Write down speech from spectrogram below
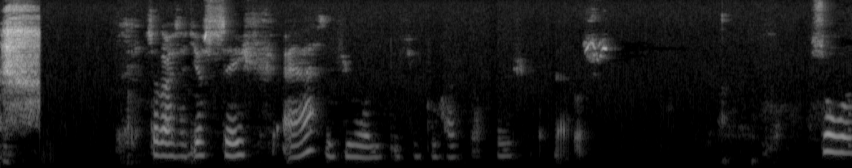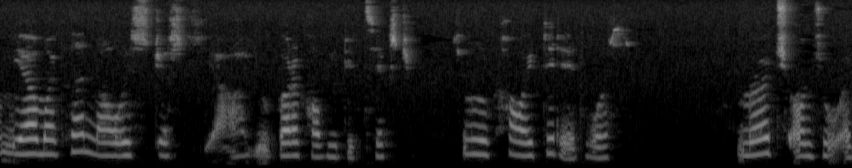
So guys, I just save as if you want if you do have that function. That was so um, yeah, my plan now is just yeah, you gotta copy the texture. So look how I did it was merge onto a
